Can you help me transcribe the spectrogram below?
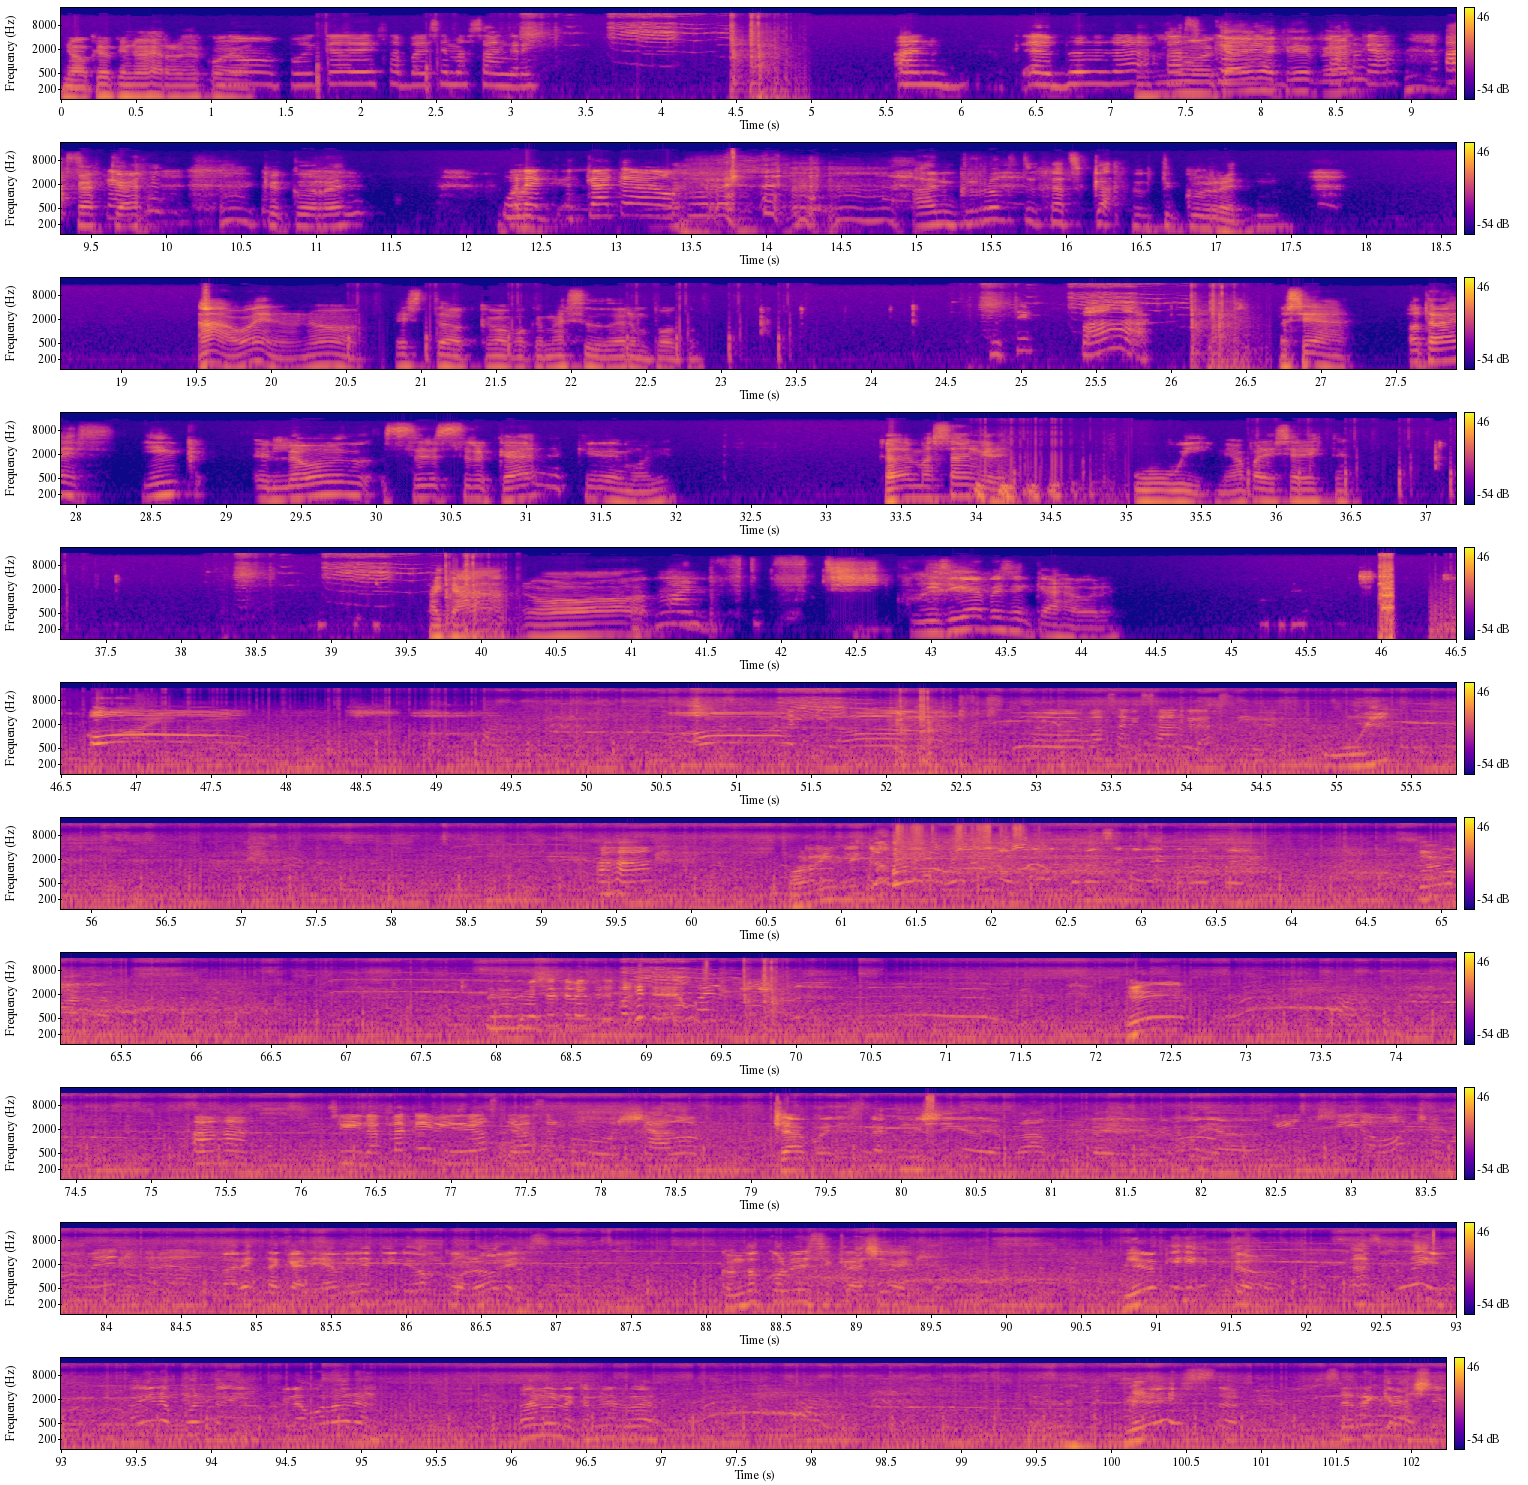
No, creo que no es error de juego. No, porque cada vez aparece más sangre. And bla, Como Haska, cae la Haska. Casca. ¿Qué ocurre? Una caca ocurre. Ankrupt ocurre. Ah, bueno, no. Esto como que me hace dudar un poco. What the fuck? O sea, otra vez. Inc. Load 00K. ¿Qué demonios? Cada vez más sangre. Uy, me va a aparecer este. Ahí está. Oh. Ni siquiera aparece en caja ahora. ¡Oh! ¡Ay! ah. Oh, va a salir sangre así. Uy. Ajá. Horrible. ¿Por qué te da vuelta? Bien. Ajá. Sí, la placa de video se va a hacer como bollador. Claro, pues necesitas como un giga de RAM, de memoria. ¿Qué? ¿Un giga? ¿8 más o menos para...? Para esta calidad, mira, tiene dos colores. Con dos colores se crashea esto. Mira lo que es esto. Así, uy, hay una puerta ahí, me la borraron. Ah, no, la cambié de lugar. Mira eso, se recrashea.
